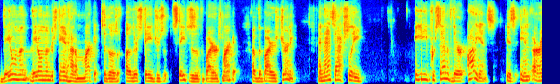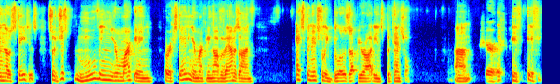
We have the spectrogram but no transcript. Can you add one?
they don't they don't understand how to market to those other stages stages of the buyer's market of the buyer's journey, and that's actually eighty percent of their audience is in are in those stages. So just moving your marketing or expanding your marketing off of Amazon exponentially blows up your audience potential. Um, sure. If if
